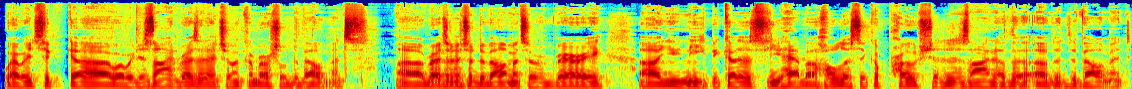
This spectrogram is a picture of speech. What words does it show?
where we took uh, where we designed residential and commercial developments. Uh, residential developments are very uh, unique because you have a holistic approach to the design of the of the development.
